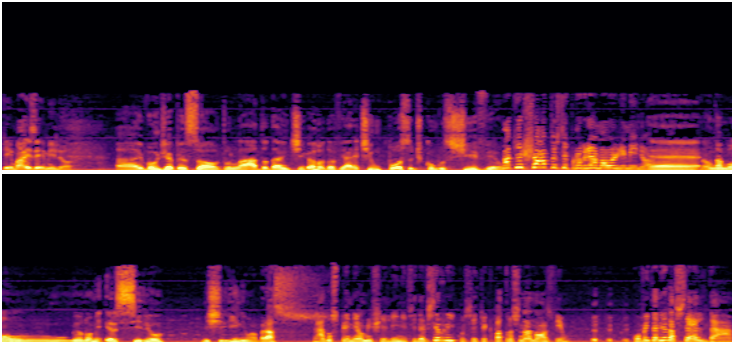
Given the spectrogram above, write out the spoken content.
Quem mais, hein, Emílio? Ai, bom dia, pessoal. Do lado da antiga rodoviária tinha um posto de combustível. Mas que chato esse programa hoje, Emílio. É, Não, tá o- bom. O meu nome é Ercílio Michelini, um abraço. Lá dos pneus Michelin. Você deve ser rico. Você tinha que patrocinar nós, viu? Confeitaria da Celda.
